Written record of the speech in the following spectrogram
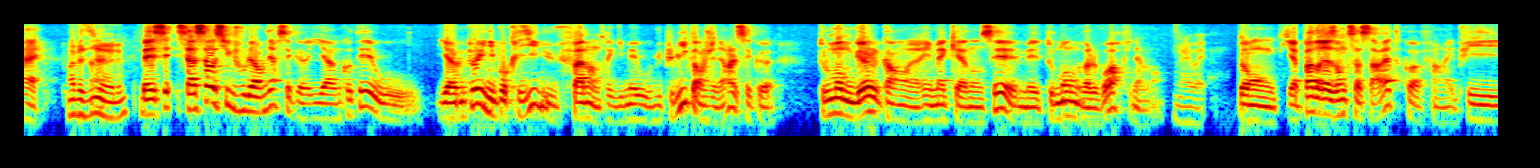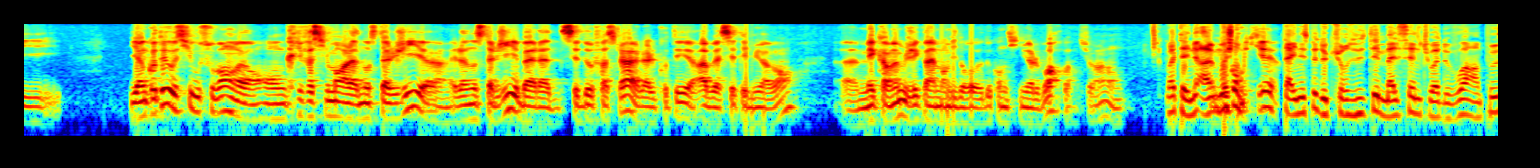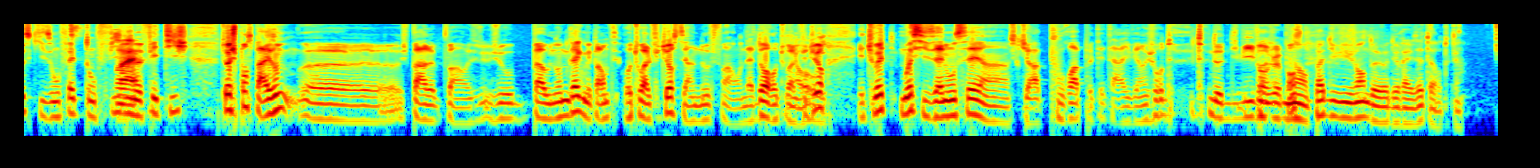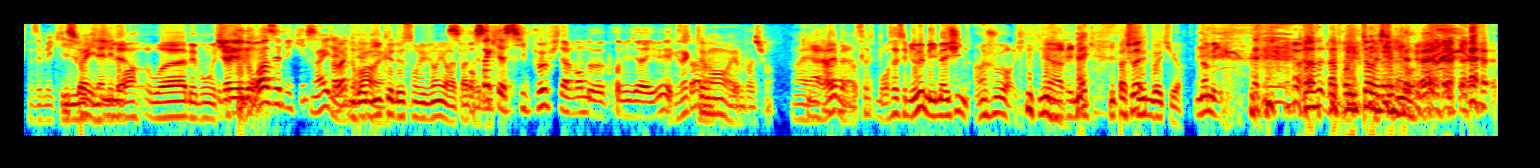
Ouais. Ouais, vas-y, Ouais. euh, Mais c'est c'est à ça aussi que je voulais en venir, c'est qu'il y a un côté où il y a un peu une hypocrisie du fan, entre guillemets, ou du public en général, c'est que tout le monde gueule quand un remake est annoncé, mais tout le monde va le voir finalement. Ouais, ouais. Donc il n'y a pas de raison que ça s'arrête, quoi. Enfin, et puis il y a un côté aussi où souvent euh, on crie facilement à la nostalgie, euh, et la nostalgie, eh ben, elle a ces deux faces-là, elle a le côté ah ben c'était mieux avant, euh, mais quand même j'ai quand même envie de, de continuer à le voir, quoi. Tu vois, donc, Ouais, t'as une- ah, un moi peu je trouve compliqué. T'as une espèce de curiosité malsaine, tu vois, de voir un peu ce qu'ils ont fait de ton film Ouais. fétiche. Tu vois, je pense par exemple, euh, je parle, enfin, je, je- pas au nom de Greg, mais par exemple, Retour à le futur, c'est un, enfin, on adore Retour à le Oh, futur. oui. Et tu vois, moi, s'ils annonçaient un, ce qui pourra peut-être arriver un jour de, de notre vivant, je pense. Non, pas du vivant de- du réalisateur en tout cas. Zemeckis, Il ouais, il a les droits. Ouais, mais bon. Il a les droits, Zemeckis Ouais, il a Ah les Il droits. a dit ouais. que de son vivant, il n'y aurait C'est pas pour de ça qu'il y a si peu finalement de produits dérivés. Exactement, j'ai l'impression. Ouais. Ah Ah, ouais, bah, bon, ça c'est bien, mais imagine un jour il y a un remake. Il passe sous une voiture. non mais D'un producteur de studio.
